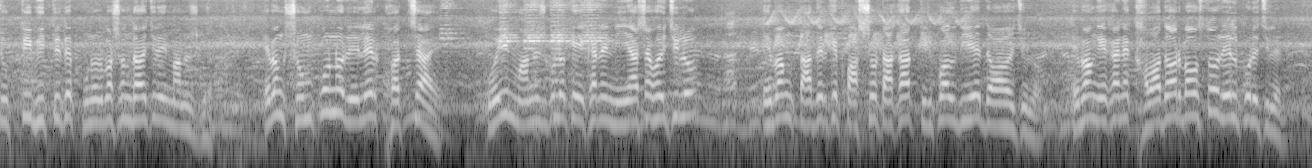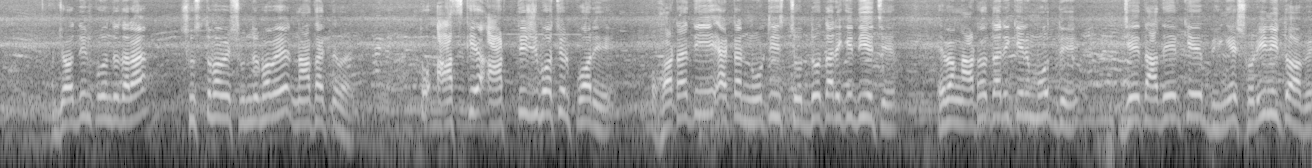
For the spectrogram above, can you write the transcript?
চুক্তি ভিত্তিতে পুনর্বাসন দেওয়া হয়েছিল এই মানুষগুলো এবং সম্পূর্ণ রেলের খরচায় ওই মানুষগুলোকে এখানে নিয়ে আসা হয়েছিল এবং তাদেরকে পাঁচশো টাকা ত্রিপল দিয়ে দেওয়া হয়েছিল এবং এখানে খাওয়া দাওয়ার ব্যবস্থাও রেল করেছিলেন। যতদিন পর্যন্ত তারা সুস্থভাবে, সুন্দরভাবে না থাকতে পারে। তো আজকে আটত্রিশ বছর পরে হঠাৎই একটা নোটিশ চোদ্দ তারিখে দিয়েছে এবং আঠেরো তারিখের মধ্যে যে তাদেরকে ভেঙে সরিয়ে নিতে হবে,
